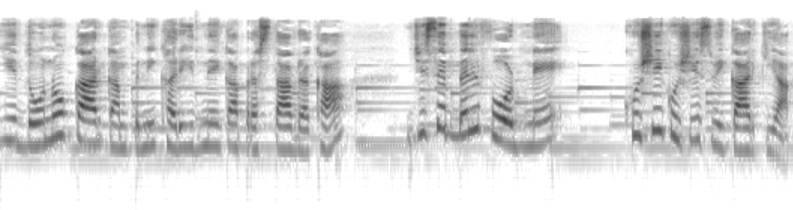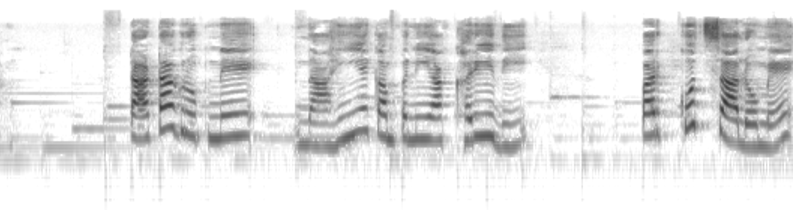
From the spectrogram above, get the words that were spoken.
ये दोनों कार कंपनी खरीदने का प्रस्ताव रखा, जिसे बिल फोर्ड ने खुशी खुशी स्वीकार किया। टाटा ग्रुप ने ना ही ये कंपनियाँ खरीदी, पर कुछ सालों में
